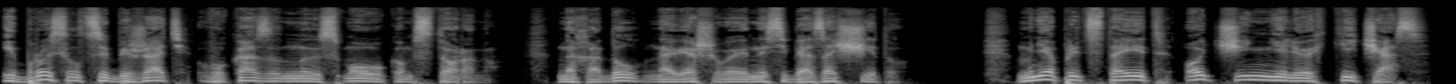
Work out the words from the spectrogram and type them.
И бросился бежать в указанную Смоуком сторону, на ходу навешивая на себя защиту. Мне предстоит очень нелегкий час.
